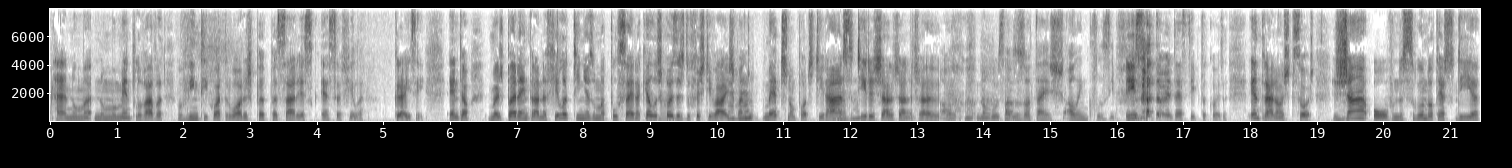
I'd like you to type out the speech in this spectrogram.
ah, numa, num momento levava 24 horas para passar esse- essa fila. Crazy. Então, mas para entrar na fila tinhas uma pulseira, aquelas coisas do festivais, quando metes não podes tirar, se tiras já, já, já eh, não, não Só usas. dos hotéis all inclusive. Exatamente, esse tipo de coisa. Entraram as pessoas. Já houve no segundo ou terceiro dia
